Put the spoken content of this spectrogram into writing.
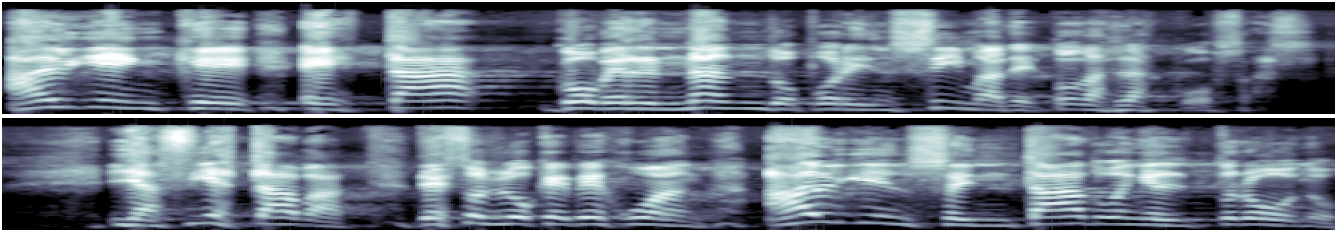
Alguien que está gobernando por encima de todas las cosas. Y así estaba, de eso es lo que ve Juan, alguien sentado en el trono,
